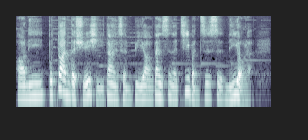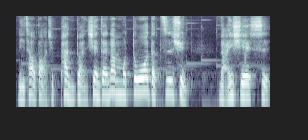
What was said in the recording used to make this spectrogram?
哦，你不断的学习当然是很必要，但是呢，基本知识你有了，你才有办法去判断现在那么多的资讯，哪一些是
